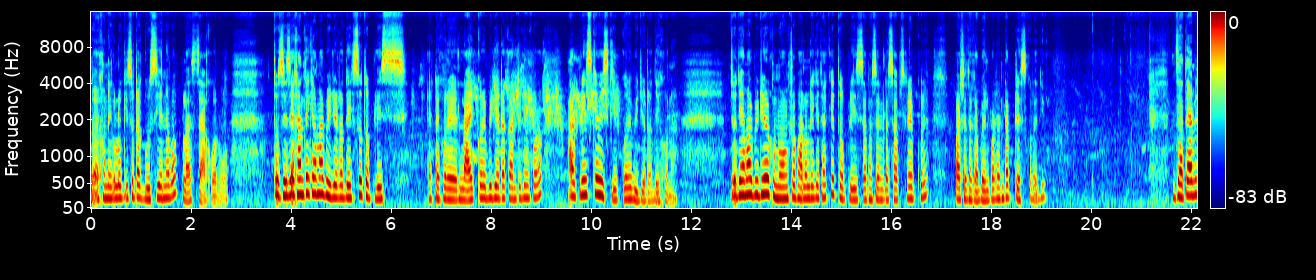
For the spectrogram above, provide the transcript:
তো এখন এগুলো কিছুটা গুছিয়ে নেব প্লাস চা করব। তো যে যেখান থেকে আমার ভিডিওটা দেখছ, তো প্লিজ একটা করে লাইক করে ভিডিওটা কন্টিনিউ করো। আর প্লিজ কেউ স্কিপ করে ভিডিওটা দেখো না। যদি আমার ভিডিওর কোনো অংশ ভালো লেগে থাকে, তো প্লিজ আমার চ্যানেলটা সাবস্ক্রাইব করে পাশে থাকা বেল বাটনটা প্রেস করে দিও। যাতে আমি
